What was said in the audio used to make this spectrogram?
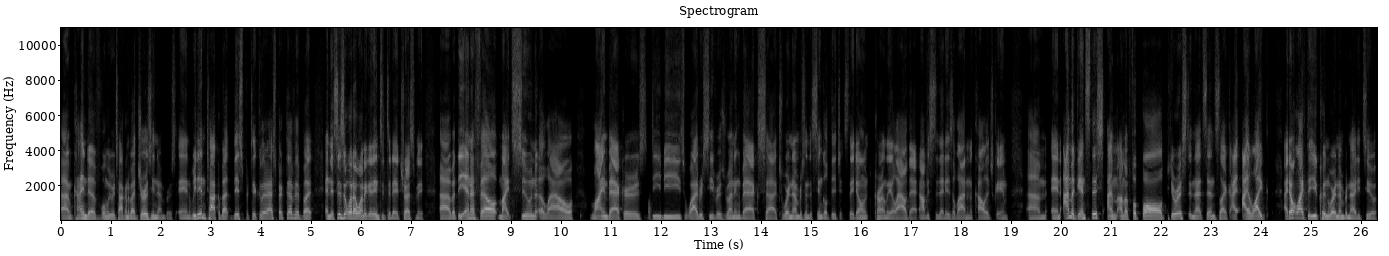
um, kind of when we were talking about jersey numbers. And we didn't talk about this particular aspect of it, but, and this isn't what I want to get into today, trust me. Uh, but the NFL might soon allow linebackers, DBs, wide receivers, running backs uh, to wear numbers in the single digits. They don't currently allow that. Obviously, that is allowed in the college game. Um, and I'm against this. I'm I'm a football purist in that sense. Like I I like I don't like that you couldn't wear number 92,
